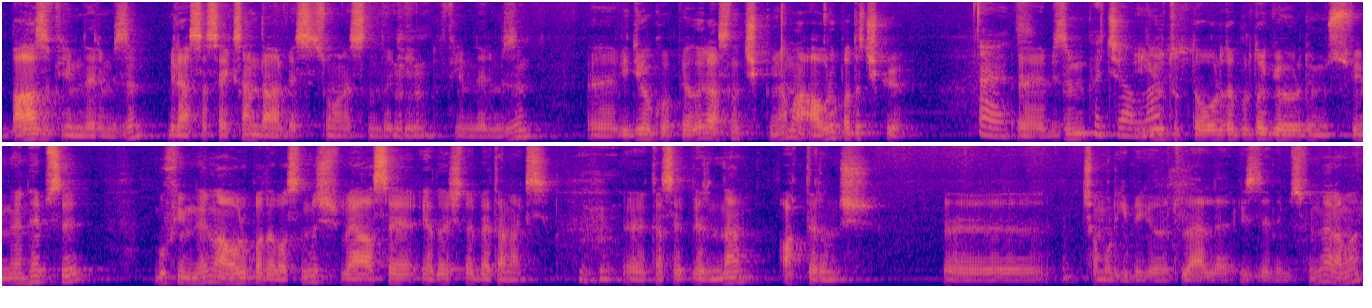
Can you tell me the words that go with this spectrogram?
bazı filmlerimizin bilhassa 80 darbesi sonrasındaki filmlerimizin e, video kopyaları aslında çıkmıyor ama Avrupa'da çıkıyor. Evet. E, bizim Kaçıranlar. YouTube'da orada burada gördüğümüz filmlerin hepsi bu filmlerin Avrupa'da basılmış VHS ya da işte Betamax e, kasetlerinden aktarılmış e, çamur gibi görüntülerle izlediğimiz filmler ama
